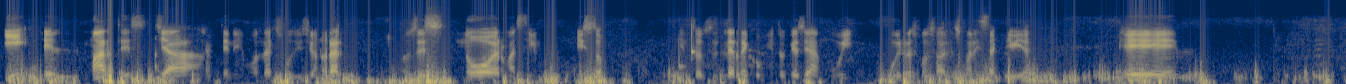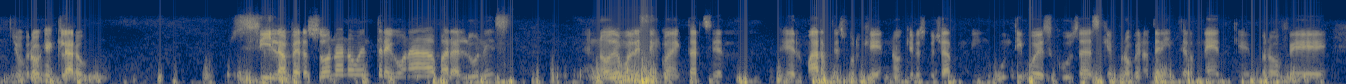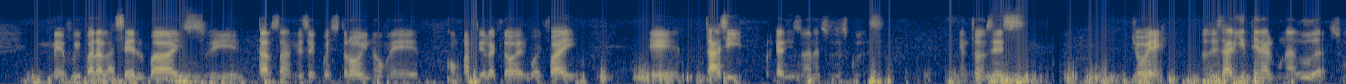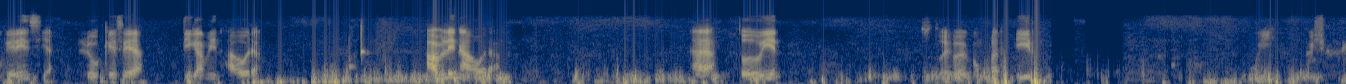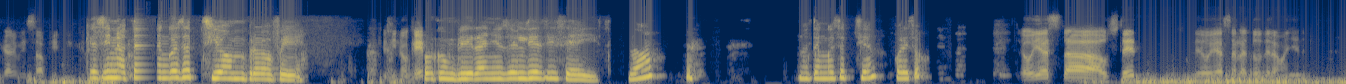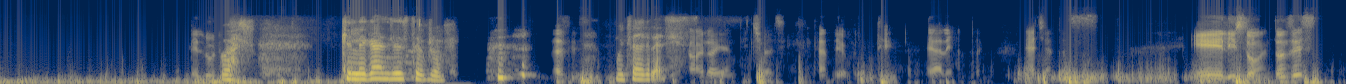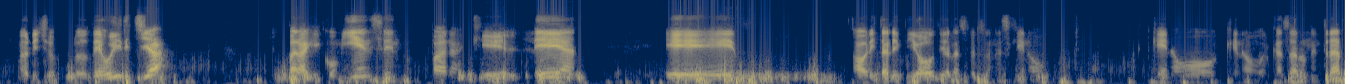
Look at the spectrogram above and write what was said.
y el martes ya tenemos la oral. Entonces, no va a haber más tiempo. ¿Listo? Entonces, les recomiendo que sean muy, muy responsables con esta actividad. Eh, yo creo que, claro, si la persona no me entregó nada para el lunes, no se molesten en conectarse el, el martes porque no quiero escuchar ningún tipo de excusas que profe no tenía internet, que profe me fui para la selva y, y Tarzán me secuestró y no me compartió la clave del wifi. Eh, así, porque así son sus excusas. Entonces, yo veré. Entonces, ¿alguien tiene alguna duda, sugerencia, lo que sea? Díganme ahora. Hablen ahora. Nada, ¿todo bien? Dejo de compartir. Uy, uy, me está pidiendo Que si no tengo excepción, profe, que si no, ¿qué? por cumplir años el 16, ¿no? No tengo excepción, por eso. Le doy hasta a usted, le doy hasta las 2 de la mañana. Del lunes. Uy, qué elegancia este, profe. Gracias. Muchas gracias. No me lo habían dicho así. tan de frente. Eh, Alejandra, me achantas. Eh, listo, entonces, mejor dicho, los dejo ir ya para que comiencen, para que lean. Eh, ahorita le envío audio a las personas que no, que no, que no alcanzaron a entrar.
